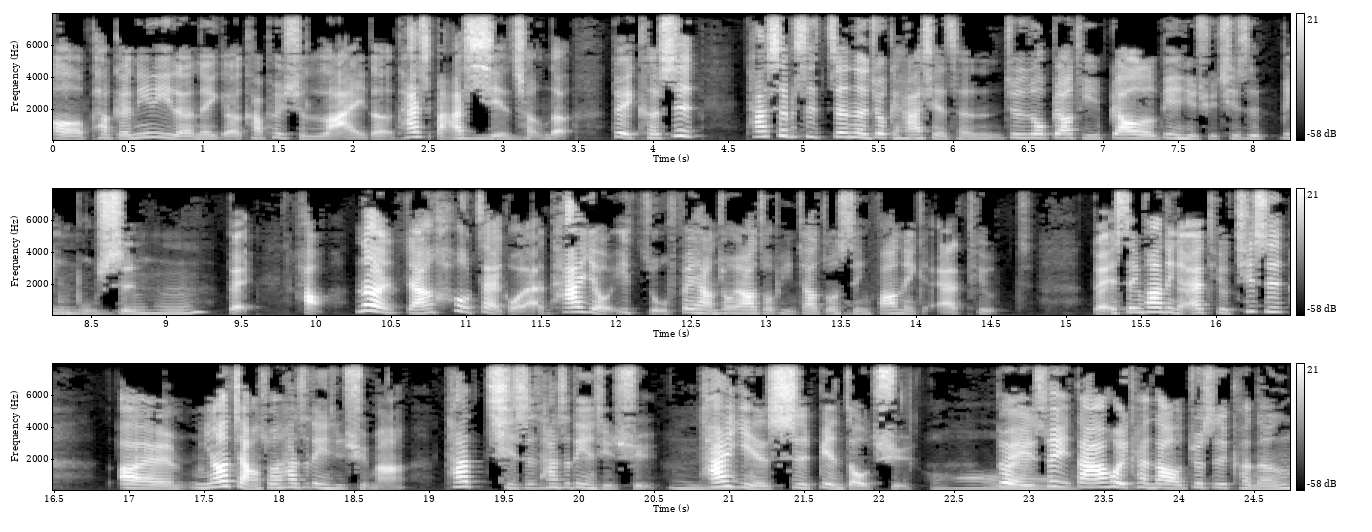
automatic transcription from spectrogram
呃，帕格尼尼的那个 Caprice 来的，它是把它写成的，嗯、对。可是它是不是真的就给它写成，就是说标题标了练习曲？其实并不是。嗯，对。好，那然后再过来，他有一组非常重要的作品叫做 Symphonic Etude。对，Symphonic Etude，其实呃，你要讲说它是练习曲吗，它其实它是练习曲，它也是变奏曲。哦，对，所以大家会看到，就是可能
